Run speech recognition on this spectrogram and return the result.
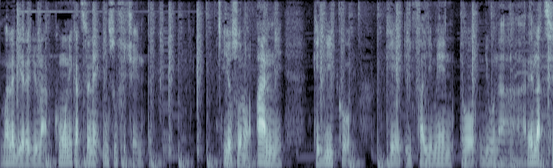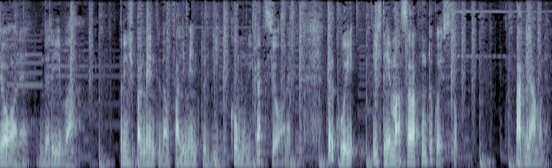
vale a dire di una comunicazione insufficiente. Io sono anni che dico che il fallimento di una relazione deriva principalmente da un fallimento di comunicazione, per cui il tema sarà appunto questo. Parliamone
